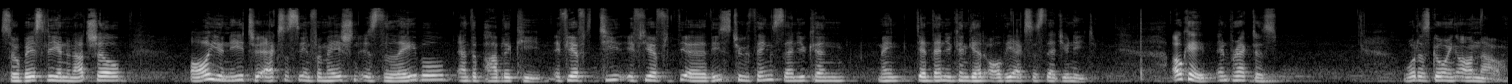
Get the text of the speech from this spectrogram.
So basically, in a nutshell, all you need to access the information is the label and the public key. If you have, t if you have uh, these two things, then you, can main then you can get all the access that you need. Okay, in practice, what is going on now?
